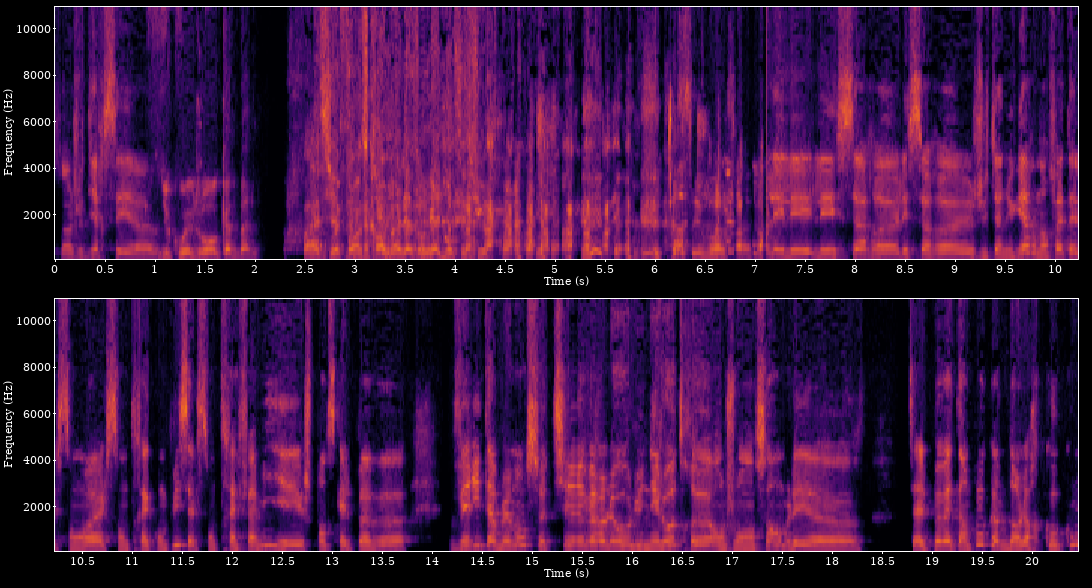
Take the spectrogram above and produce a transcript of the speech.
enfin, je veux dire, c'est. euh, Du coup, elles jouent en 4 balles. Ouais, si elles font un scramble, elles ont gagné, c'est sûr. c'est bon ça. les, les, les sœurs, euh, les sœurs euh, en fait, elles sont, euh, elles sont très complices, elles sont très familles et je pense qu'elles peuvent euh, véritablement se tirer vers le haut l'une et l'autre euh, en jouant ensemble et euh, elles peuvent être un peu comme dans leur cocon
